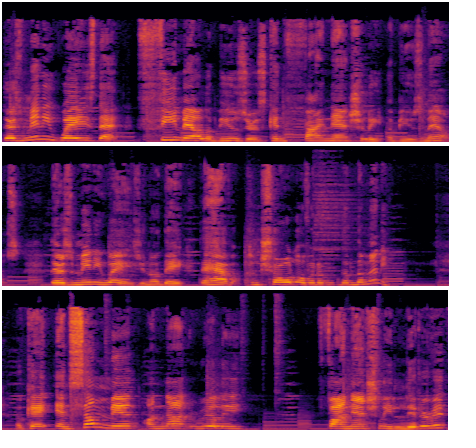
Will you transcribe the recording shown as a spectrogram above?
There's many ways that female abusers can financially abuse males. There's many ways, you know, they they have control over the, the, the money. Okay, and some men are not really financially literate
